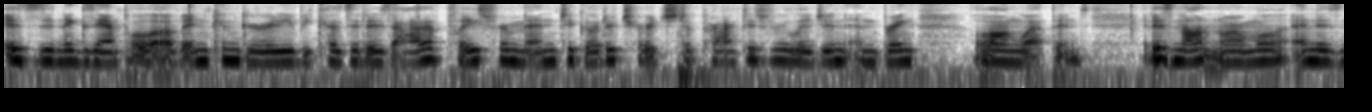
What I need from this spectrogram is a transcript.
is an example of incongruity because it is out of place for men to go to church to practice religion and bring along weapons. It is not normal and is,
